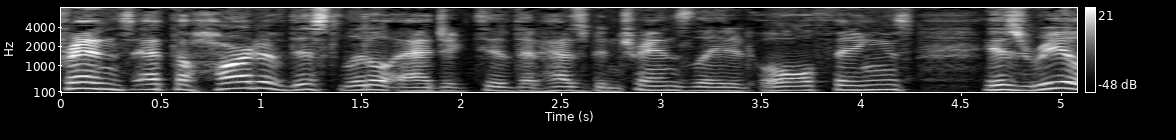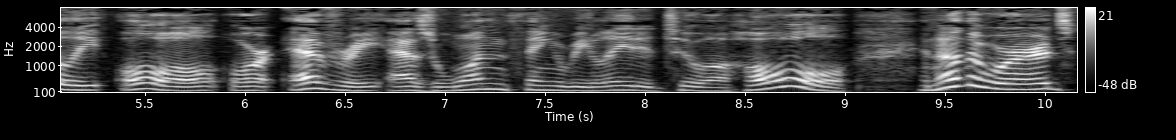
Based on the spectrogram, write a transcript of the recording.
Friends, at the heart of this little adjective that has been translated all things is really all or every as one thing related to a whole. In other words,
